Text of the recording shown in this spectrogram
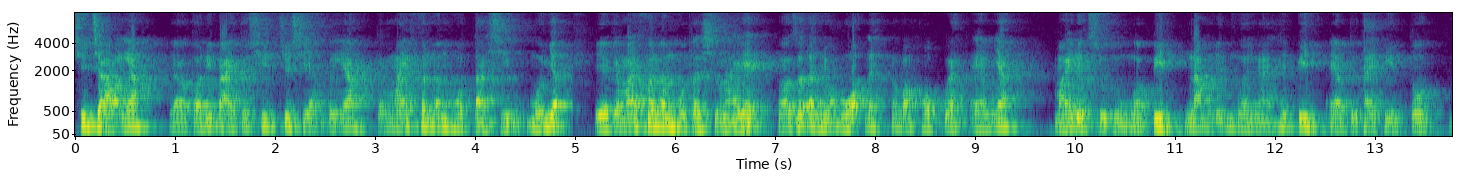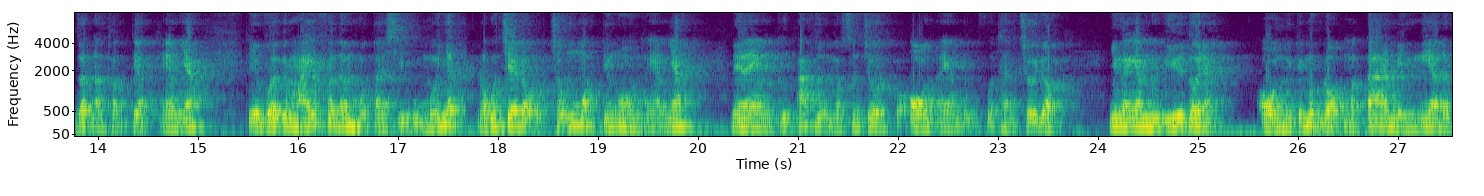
Xin chào anh em. Giờ clip này tôi xin chia sẻ với anh em cái máy phân âm hột tài xỉu mới nhất. Thì cái máy phân âm hột tài xỉu này đấy, nó rất là nhỏ gọn đây, nó bằng hộp quẹt em nhé. Máy được sử dụng ở pin 5 đến 10 ngày hết pin. Em tự thay pin, tôi rất là thuận tiện em nhé. Thì với cái máy phân âm hột tài xỉu mới nhất, nó có chế độ chống mọi tiếng ồn anh em nhé. Nên em cứ áp dụng vào sân chơi, có ồn anh em cũng có thể chơi được. Nhưng anh em lưu ý với tôi này, ồn là cái mức độ mà tai mình nghe được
